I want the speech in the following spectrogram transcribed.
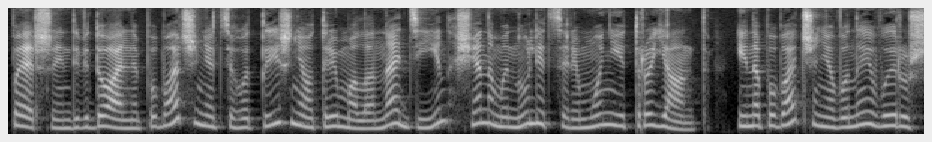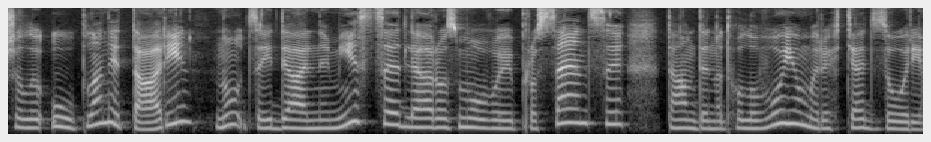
Перше індивідуальне побачення цього тижня отримала Надін ще на минулій церемонії Троянд. І на побачення вони вирушили у планетарі. Ну, це ідеальне місце для розмови про сенси, там, де над головою мерехтять зорі.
